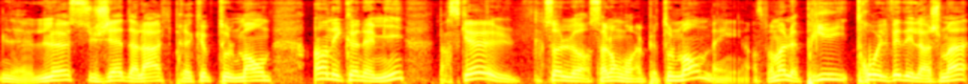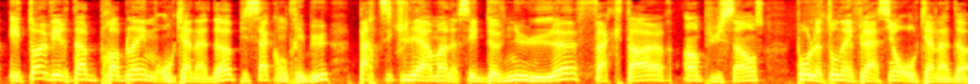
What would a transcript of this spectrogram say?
le sujet de l'heure qui préoccupe tout le monde en économie. Parce que, selon un peu tout le monde, ben, en ce moment, le prix trop élevé des logements est un véritable problème au Canada, puis ça contribue particulièrement. C'est devenu le facteur en puissance pour le taux d'inflation au Canada.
